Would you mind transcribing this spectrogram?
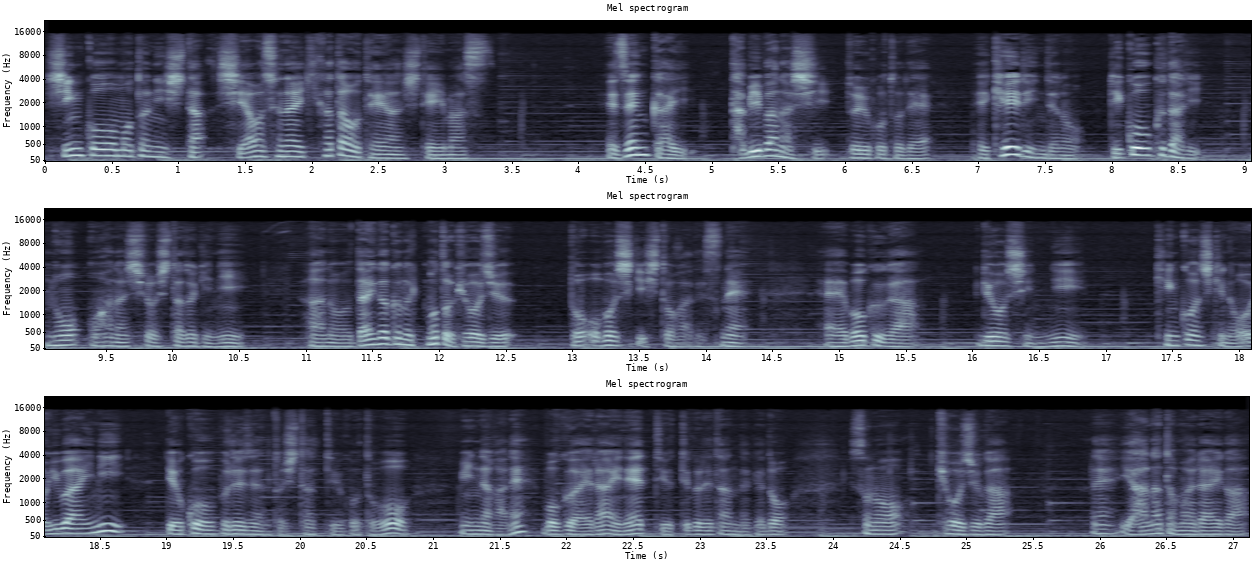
信仰をもとにした幸せな生き方を提案しています。前回旅話ということで競輪での理工下りのお話をした時にあの大学の元教授とおぼしき人がですね、えー、僕が両親に金婚式のお祝いに旅行をプレゼントしたっていうことをみんながね僕は偉いねって言ってくれたんだけどその教授がねいやあなたも偉いが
